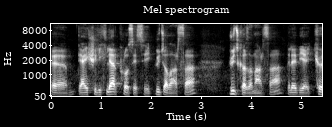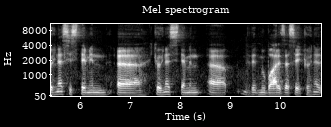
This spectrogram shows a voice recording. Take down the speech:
e, dəyişikliklər prosesi güc alarsa, güc qazanarsa, belə deyək, köhnə sistemin e, köhnə sistemin e, mübarizəsi, köhnə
